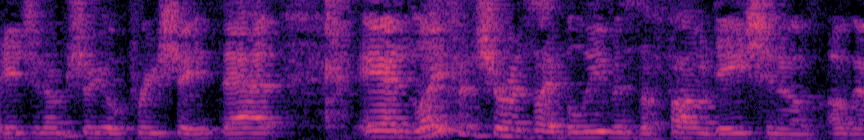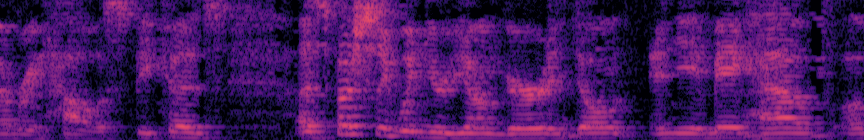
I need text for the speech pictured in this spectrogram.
agent, I'm sure you'll appreciate that. And life insurance, I believe, is the foundation of, of every house because especially when you're younger and don't and you may have uh,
